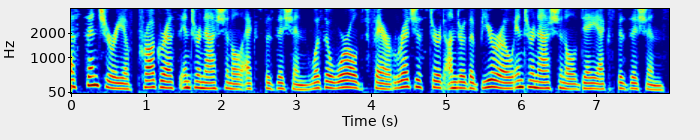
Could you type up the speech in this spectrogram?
A Century of Progress International Exposition was a World's Fair registered under the Bureau International des Expositions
